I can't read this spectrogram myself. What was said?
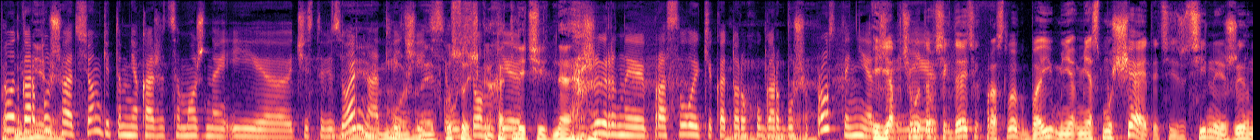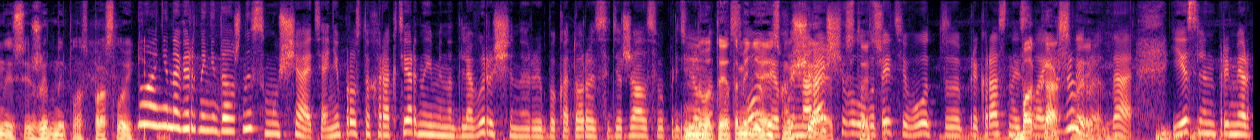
ну вот горбушу от семги-то, мне кажется, можно и э, чисто визуально и отличить. Можно и в кусочках отличить, да. Жирные прослойки, которых у горбуши да. просто нет. И я почему-то и... всегда этих прослоек боюсь. Меня, меня смущает эти сильные жирные, жирные прослойки. Ну, они, наверное, не должны смущать. Они просто характерны именно для выращенной рыбы, которая содержалась в определенных ну, вот это условиях меня и, смущает, и наращивала кстати. вот эти вот э, прекрасные Бока слои жира. Свои, да. да. Если, например,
